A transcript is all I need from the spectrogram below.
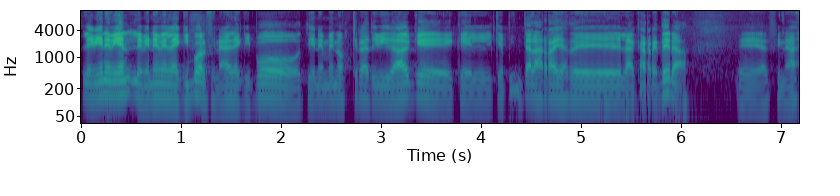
le viene bien, le viene bien el equipo. Al final el equipo tiene menos creatividad que, el que pinta las rayas de la carretera. Eh, al final.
